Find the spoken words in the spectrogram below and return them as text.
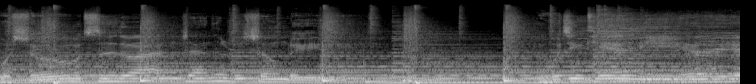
我是如此短暂的旅程里，如今甜蜜而忧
